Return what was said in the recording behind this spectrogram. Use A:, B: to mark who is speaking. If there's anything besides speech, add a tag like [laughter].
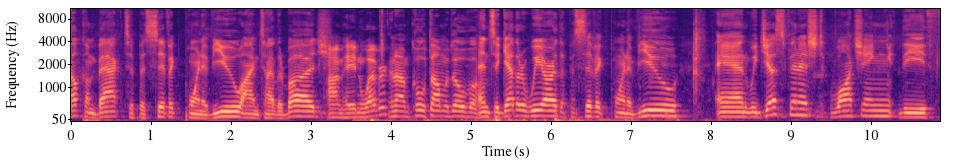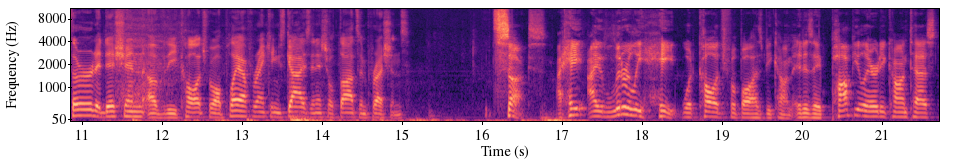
A: Welcome back to Pacific Point of View. I'm Tyler Budge.
B: I'm Hayden Weber.
C: And I'm Colt Amadova.
A: And together we are the Pacific Point of View. And we just finished watching the third edition of the college football playoff rankings. Guys, initial thoughts, impressions.
B: It sucks. I hate. I literally hate what college football has become. It is a popularity contest.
